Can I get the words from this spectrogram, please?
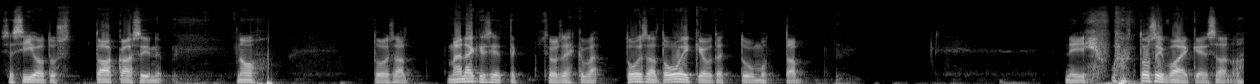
se sijoitus takaisin? No, toisaalta mä näkisin, että se olisi ehkä toisaalta oikeutettu, mutta niin, tosi vaikea sanoa.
